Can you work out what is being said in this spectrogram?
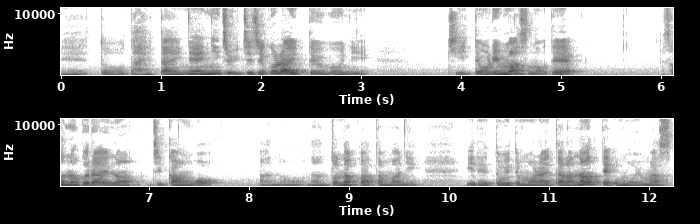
えっ、と大体ね21時ぐらいっていう風に聞いておりますのでそのぐらいの時間をあのなんとなく頭に入れておいてもらえたらなって思います。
